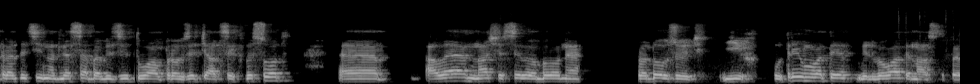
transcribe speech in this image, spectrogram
традиційно для себе відзвітував про взяття цих висот, але наші сили оборони продовжують їх утримувати, відбивати наступи.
